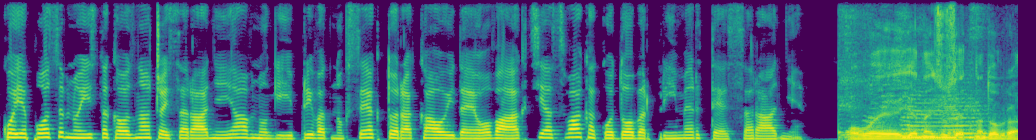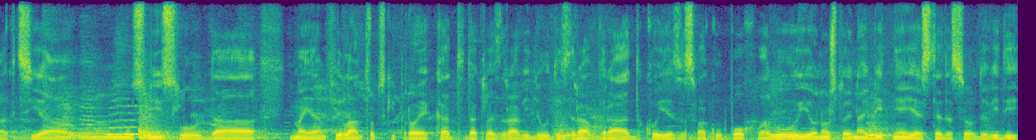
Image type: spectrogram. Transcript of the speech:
koji je posebno istakao značaj saradnje javnog i privatnog sektora, kao i da je ova akcija svakako dobar primer te saradnje. Ovo je jedna izuzetna dobra akcija u smislu da ima jedan filantropski projekat, dakle Zdravi ljudi, zdrav grad, koji je za svaku pohvalu i ono što je najbitnije jeste da se ovde vidi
